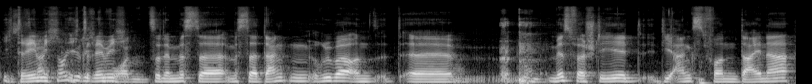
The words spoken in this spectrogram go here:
Ich drehe mich, ich dreh mich geworden. zu dem Mr. Mr. Duncan rüber und äh, missverstehe die Angst von Dinah,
